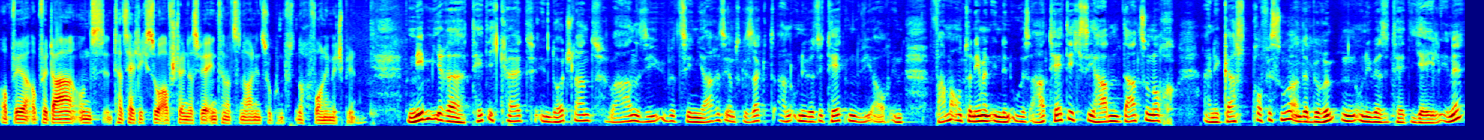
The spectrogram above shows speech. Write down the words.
ob wir, ob wir da uns tatsächlich so aufstellen, dass wir international in Zukunft noch vorne mitspielen. Neben Ihrer Tätigkeit in Deutschland waren Sie über zehn Jahre, Sie haben es gesagt, an Universitäten wie auch in Pharmaunternehmen in den USA tätig. Sie haben dazu noch eine Gastprofessur an der berühmten Universität Yale inne.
